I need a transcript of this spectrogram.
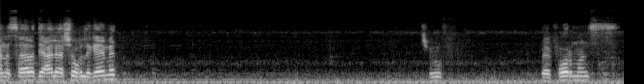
إن السياره دي عليها شغل جامد. شوف performance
